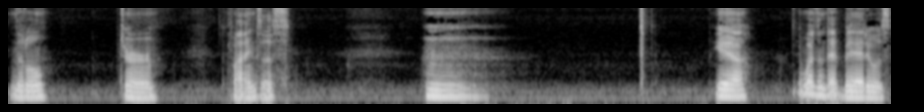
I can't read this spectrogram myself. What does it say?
little germ finds us. Hmm. Yeah it wasn't that bad. It was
